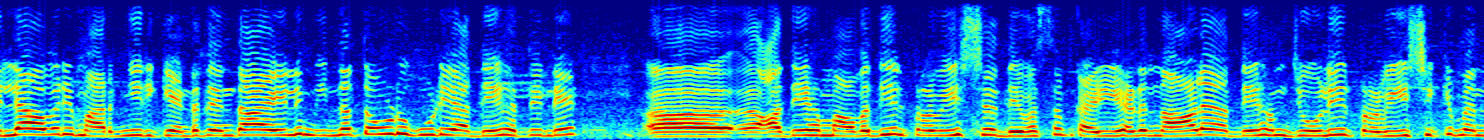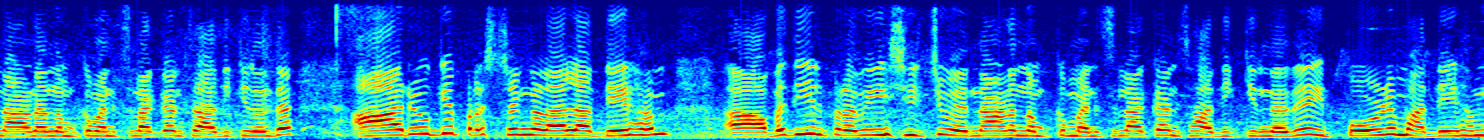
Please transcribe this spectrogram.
എല്ലാവരും അറിഞ്ഞിരിക്കേണ്ടത്. എന്തായാലും ഇന്നത്തോടുകൂടി അദ്ദേഹത്തിന്റെ അദ്ദേഹം അവധിയിൽ പ്രവേശിച്ച ദിവസം കഴിയാണ്. നാളെ അദ്ദേഹം ജോലിയിൽ പ്രവേശിക്കുമെന്നാണ് നമുക്ക് മനസ്സിലാക്കാൻ സാധിക്കുന്നത്. ആരോഗ്യ പ്രശ്നങ്ങളാൽ അദ്ദേഹം അവധിയിൽ പ്രവേശിച്ചു എന്നാണ് നമുക്ക് മനസ്സിലാക്കാൻ സാധിക്കുന്നത്. ഇപ്പോഴും അദ്ദേഹം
